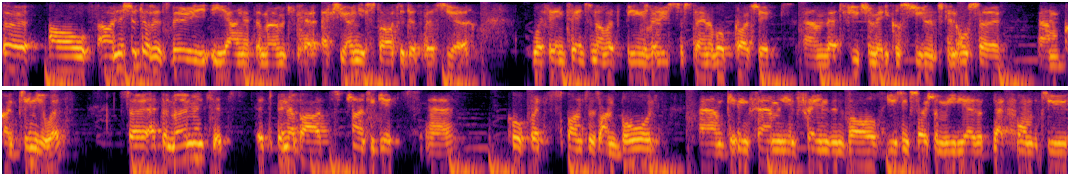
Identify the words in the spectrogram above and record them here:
So, our, our initiative is very young at the moment. We actually only started it this year with the intention of it being a very sustainable project um, that future medical students can also um, continue with. So, at the moment, it's, it's been about trying to get uh, corporate sponsors on board um, getting family and friends involved, using social media as a platform to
